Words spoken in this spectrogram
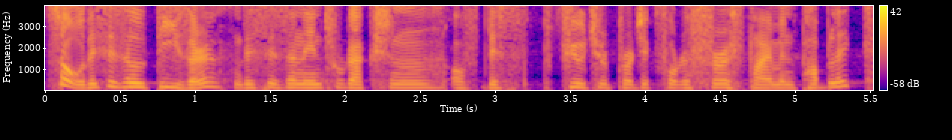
So, this is a teaser. This is an introduction of this future project for the first time in public.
